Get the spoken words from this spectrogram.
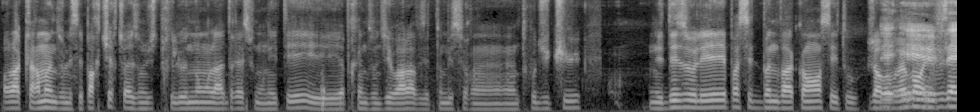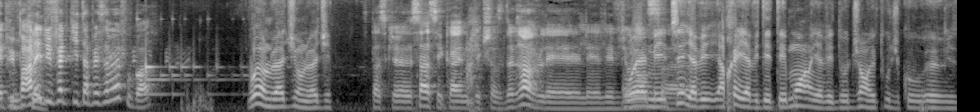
voilà, clairement, ils nous ont laissé partir. Tu vois, ils ont juste pris le nom, l'adresse où on était et après, ils nous ont dit voilà, vous êtes tombé sur un, un trou du cul. On est désolé, passez de bonnes vacances et tout. Genre Et- vraiment. et vous avez pu parler du fait qu'il tapait sa meuf ou pas? Ouais, on lui a dit, on lui a dit. Parce que ça, c'est quand même quelque chose de grave, les, les, les violences. Ouais, mais tu sais, y euh, avait après il y avait des témoins, il y avait d'autres gens et tout. Du coup, eux,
